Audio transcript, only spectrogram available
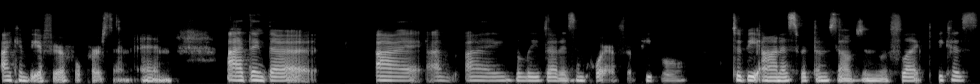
I can be a fearful person. And I think that I, I, I believe that it's important for people to be honest with themselves and reflect because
